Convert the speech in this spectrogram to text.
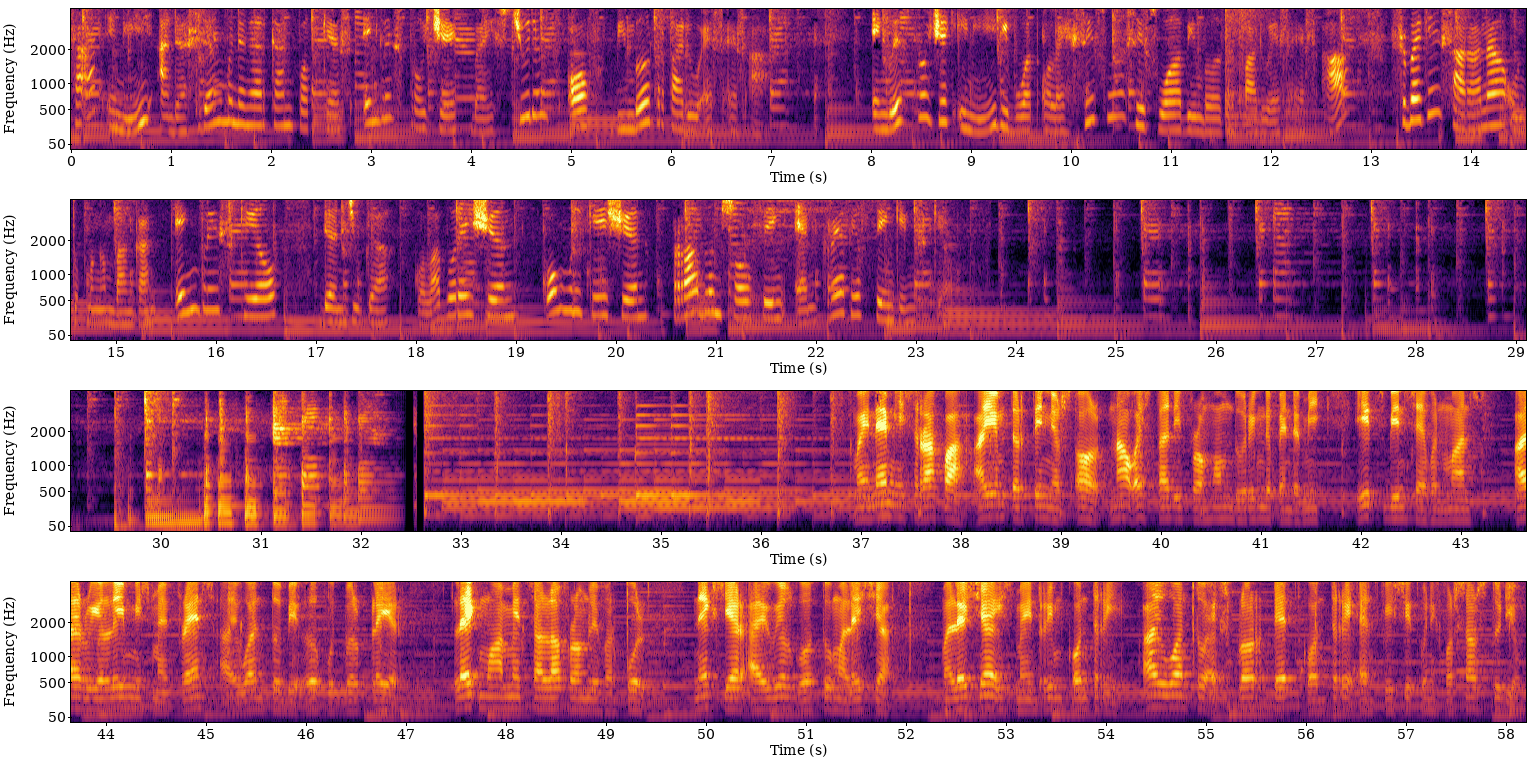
Anda sedang mendengarkan podcast English Project by Students of Bimbel Terpadu SSA. English Project ini dibuat oleh siswa-siswa Bimbel Terpadu SSA sebagai sarana untuk mengembangkan English skill dan juga collaboration, communication, problem solving, and creative thinking skill. My name is Rafa. I am 13 years old. Now I study from home during the pandemic. It's been 7 months. I really miss my friends. I want to be a football player. Like Mohamed Salah from Liverpool. Next year I will go to Malaysia. Malaysia is my dream country. I want to explore that country and visit Universal Studio.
